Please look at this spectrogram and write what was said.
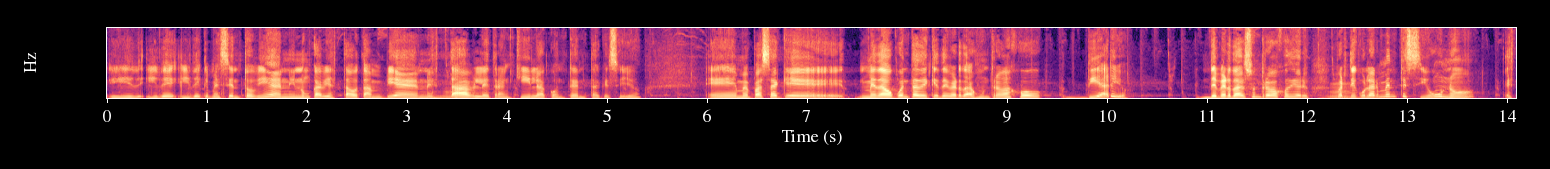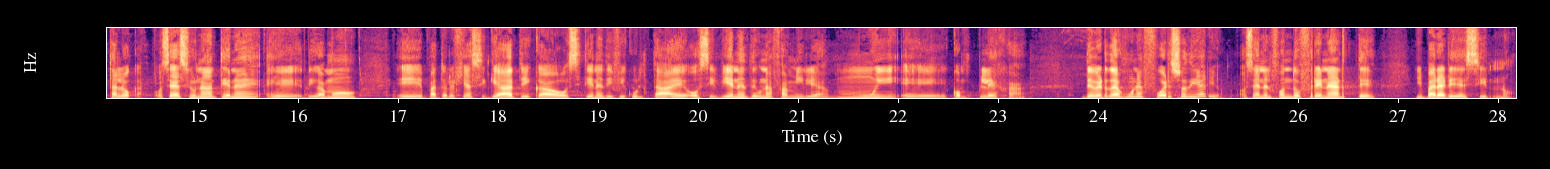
y, de, y de que me siento bien y nunca había estado tan bien, estable, tranquila, contenta, qué sé yo. Eh, me pasa que me he dado cuenta de que de verdad es un trabajo diario. De verdad es un trabajo diario. Mm. Particularmente si uno está loca. O sea, si uno tiene, eh, digamos, eh, patología psiquiátrica o si tiene dificultades o si vienes de una familia muy compleja, de verdad es un esfuerzo diario. O sea, en el fondo frenarte y parar y decir, no,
